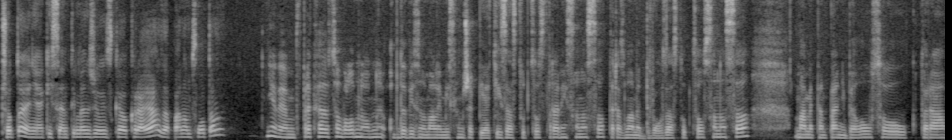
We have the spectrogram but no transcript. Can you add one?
čo to je, nejaký sentiment Žilinského kraja za pánom Slotom? Neviem, v predchádzajúcom volebnom období sme mali, myslím, že piatich zástupcov strany SNS, teraz máme dvoch zástupcov SNS. Máme tam pani Belousovú, ktorá,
